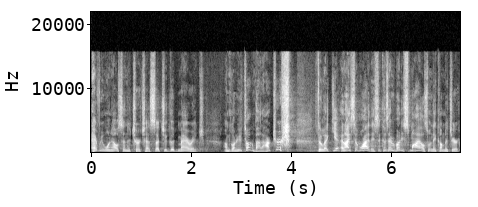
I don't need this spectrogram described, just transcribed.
everyone else in the church has such a good marriage. I'm going, Are you talking about our church? They're like, Yeah. And I said, Why? They said, Because everybody smiles when they come to church.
